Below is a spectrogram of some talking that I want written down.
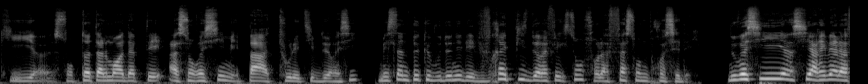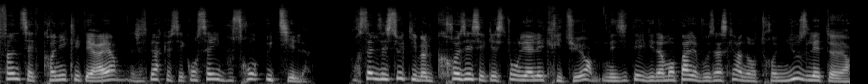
qui euh, sont totalement adaptés à son récit, mais pas à tous les types de récits, mais cela ne peut que vous donner des vraies pistes de réflexion sur la façon de procéder. Nous voici ainsi arrivés à la fin de cette chronique littéraire, j'espère que ces conseils vous seront utiles. Pour celles et ceux qui veulent creuser ces questions liées à l'écriture, n'hésitez évidemment pas à vous inscrire à notre newsletter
